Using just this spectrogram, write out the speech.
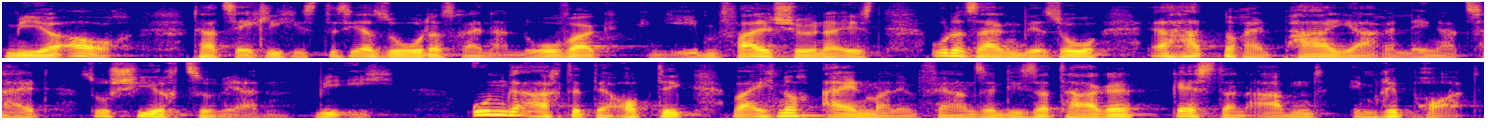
mir auch. Tatsächlich ist es ja so, dass Rainer Nowak in jedem Fall schöner ist, oder sagen wir so, er hat noch ein paar Jahre länger Zeit, so schier zu werden wie ich. Ungeachtet der Optik war ich noch einmal im Fernsehen dieser Tage, gestern Abend im Report.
